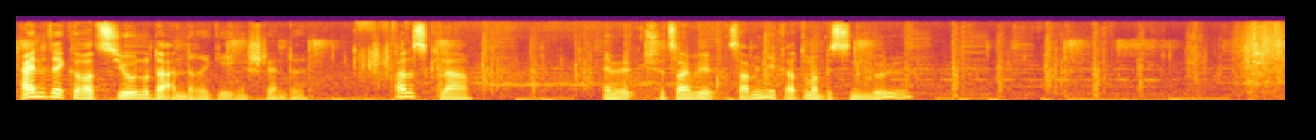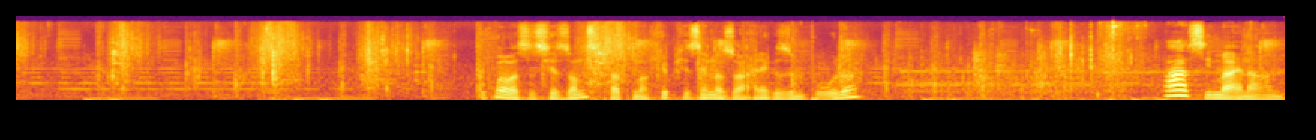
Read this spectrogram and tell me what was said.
Keine Dekoration oder andere Gegenstände. Alles klar. Ich würde sagen, wir sammeln hier gerade noch mal ein bisschen Müll. Guck mal, was es hier sonst gerade noch gibt. Hier sind noch so einige Symbole. Ah, sieh mal einer an.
